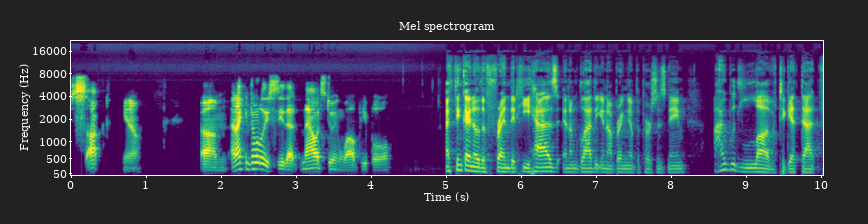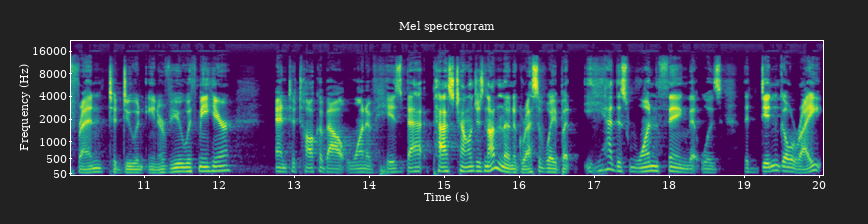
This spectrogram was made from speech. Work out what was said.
sucked, you know. Um, and I can totally see that now it's doing well. People, I think I know the friend that he has, and I'm glad that you're not bringing up the person's name. I would love to get that friend to do an interview with me here and to talk about one of his past challenges, not in an aggressive way, but he had this one thing that was that didn't go right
